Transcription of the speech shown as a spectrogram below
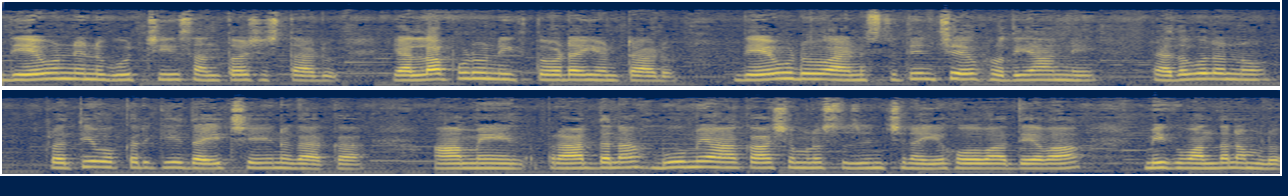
దేవుడు నిన్ను గూర్చి సంతోషిస్తాడు. ఎల్లప్పుడూ నీకు తోడై ఉంటాడు. దేవుడు ఆయన స్థుతించే హృదయాన్ని పెదవులను ప్రతి ఒక్కరికి దయచేయునుగాక. ఆమెన్. ప్రార్థన. భూమి ఆకాశమును సృజించిన యహోవా దేవా మీకు వందనములు.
